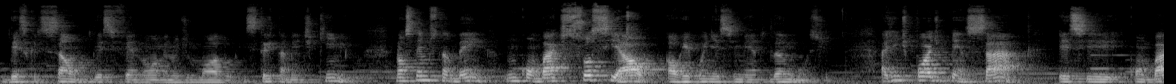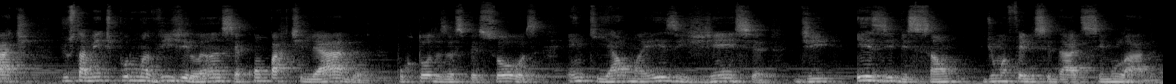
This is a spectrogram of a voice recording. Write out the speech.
descrição desse fenômeno de modo estritamente químico, nós temos também um combate social ao reconhecimento da angústia. A gente pode pensar esse combate justamente por uma vigilância compartilhada por todas as pessoas em que há uma exigência de exibição de uma felicidade simulada.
